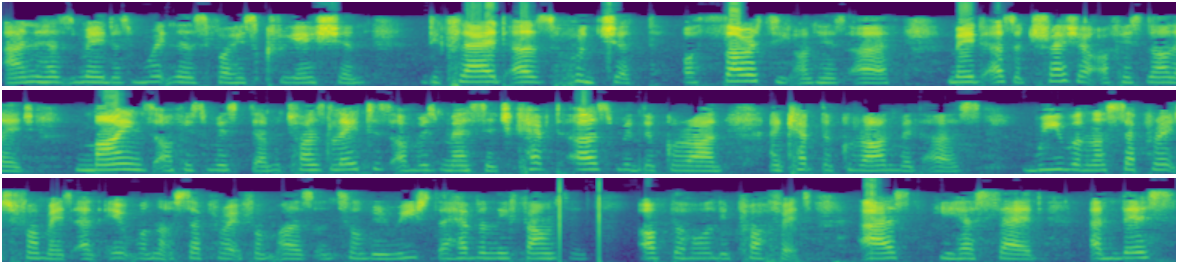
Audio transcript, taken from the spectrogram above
and has made us witness for His creation, declared us Hujjat, authority on his earth, made us a treasure of his knowledge, minds of his wisdom, translators of his message, kept us with the Quran, and kept the Quran with us. We will not separate from it, and it will not separate from us until we reach the heavenly fountain of the Holy Prophet, as he has said, and this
